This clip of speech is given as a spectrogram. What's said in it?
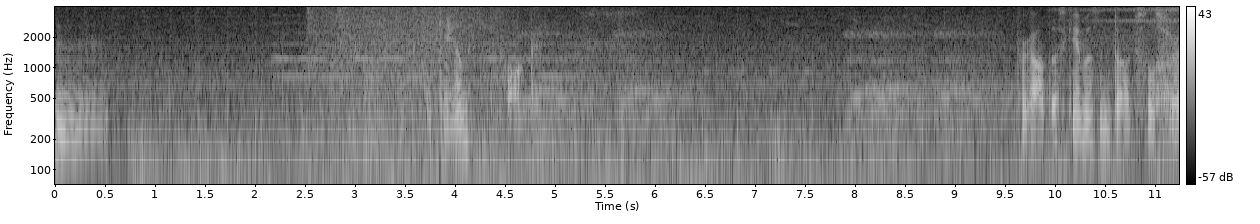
Hmm. Again? Fuck. Forgot this game isn't Dark Souls 3.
